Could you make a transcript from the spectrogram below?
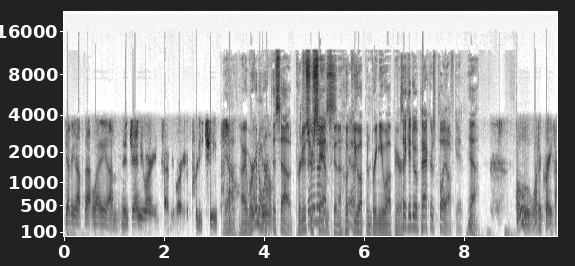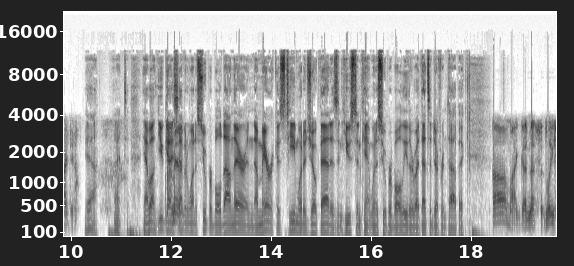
getting up that way um, in January and February are pretty cheap. Yeah. So, All right, we're going to work know. this out. Producer very Sam's nice. going to hook Yeah. you up and bring you up here. Take you to a Packers playoff game. yeah. Oh, what a great idea! Yeah. All right. Yeah, well, you guys haven't won a Super Bowl down there, and America's team, what a joke that is. And Houston can't win a Super Bowl either, but that's a different topic. Oh my goodness! At least,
